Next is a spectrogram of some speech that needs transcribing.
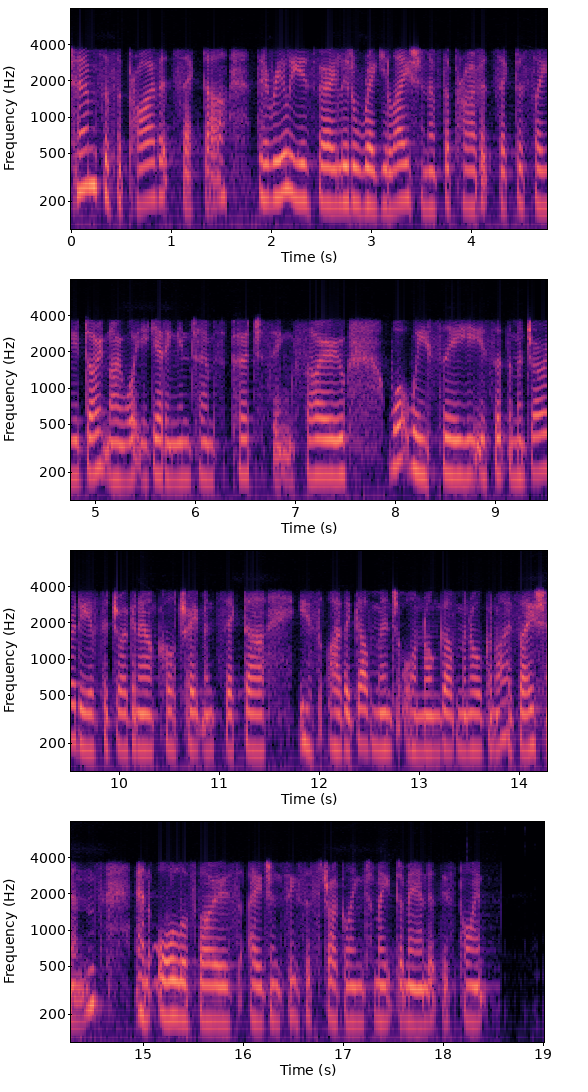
Terms of the private sector, there really is very little regulation of the private sector, so you don't know what you're getting in terms of purchasing. So, what we see is that the majority of the drug and alcohol treatment sector is either government or non government organisations, and all of those agencies are struggling to meet demand at this point.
